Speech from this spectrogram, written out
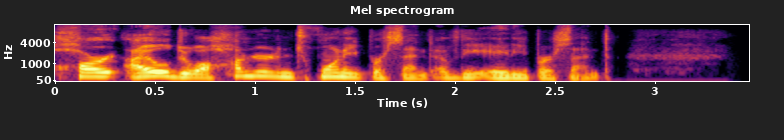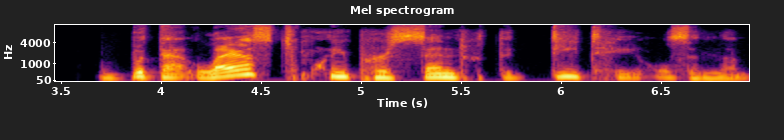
hard, I will do one hundred and twenty percent of the eighty percent. But that last twenty percent with the details and the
